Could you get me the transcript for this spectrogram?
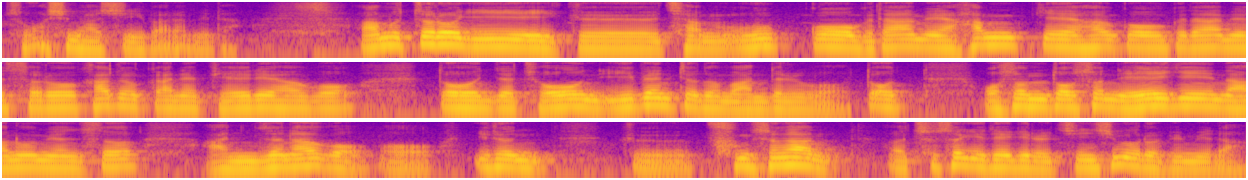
조심하시기 바랍니다. 아무쪼록 이 그 참 웃고 그 다음에 함께하고 그 다음에 서로 가족 간에 배려하고 또 이제 좋은 이벤트도 만들고 또 오손도손 얘기 나누면서 안전하고 어 이런 그 풍성한 어, 추석이 되기를 진심으로 빕니다.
